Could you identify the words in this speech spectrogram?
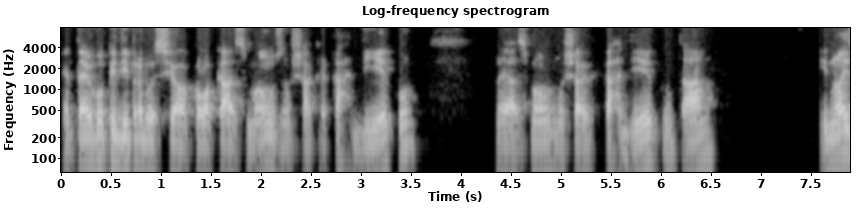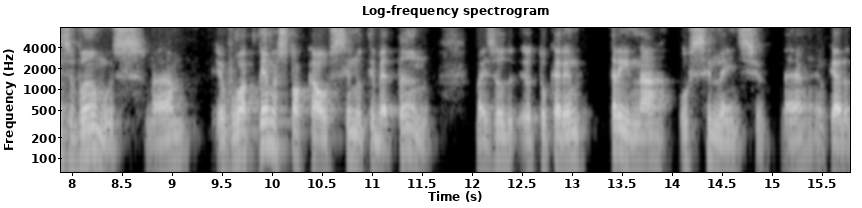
Então, eu vou pedir para você, ó, colocar as mãos no chakra cardíaco, né? As mãos no chakra cardíaco, tá? E nós vamos, né? Eu vou apenas tocar o sino tibetano, mas eu estou querendo treinar o silêncio, né? Eu quero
